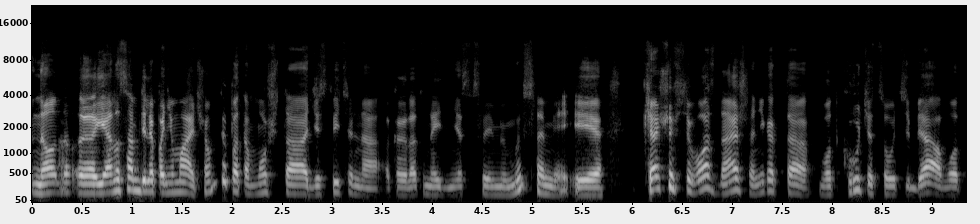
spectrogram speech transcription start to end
Но, но э, я на самом деле понимаю, о чем ты, потому что действительно, когда ты наедине со своими мыслями, и чаще всего, знаешь, они как-то вот крутятся у тебя вот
